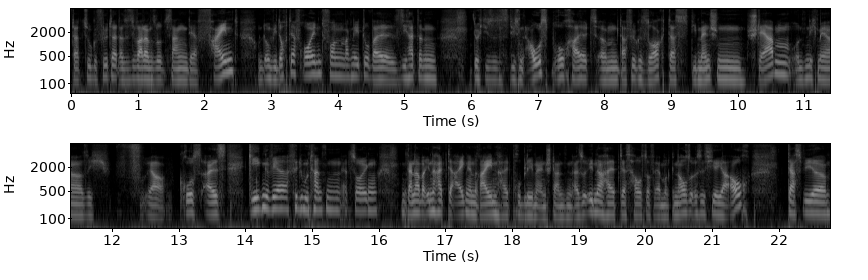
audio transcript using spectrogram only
dazu geführt hat. Also sie war dann sozusagen der Feind und irgendwie doch der Freund von Magneto, weil sie hat dann durch dieses, diesen Ausbruch halt ähm, dafür gesorgt, dass die Menschen sterben und nicht mehr sich ja, groß als Gegenwehr für die Mutanten erzeugen. Und dann aber innerhalb der eigenen Reihen halt Probleme entstanden. Also innerhalb des House of M. Und genauso ist es hier ja auch, dass wir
